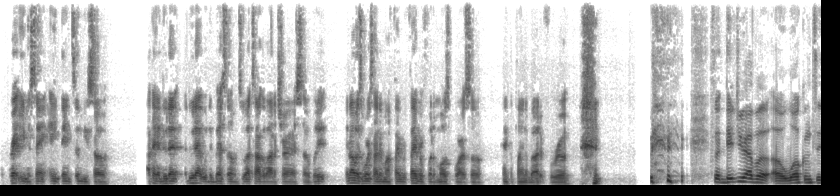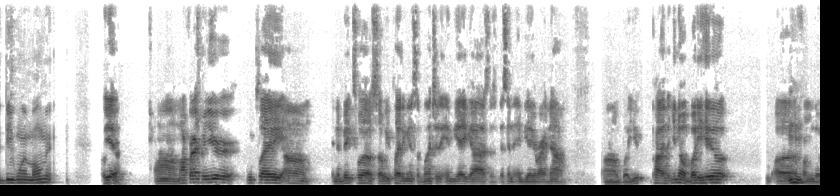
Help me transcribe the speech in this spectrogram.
regret even saying anything to me. So I think I do that. I do that with the best of them too. I talk a lot of trash. So, but it, it always works out in my favor favor for the most part. So can't complain about it for real. so did you have a, a welcome to D1 moment? Oh, yeah. Um, my freshman year, we played um, in the Big 12, so we played against a bunch of the NBA guys that's, that's in the NBA right now. Um, but you probably you know Buddy Hield uh, mm-hmm. from the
